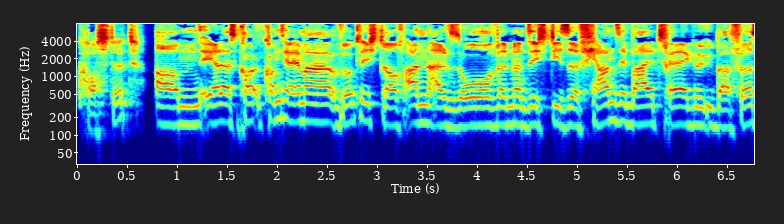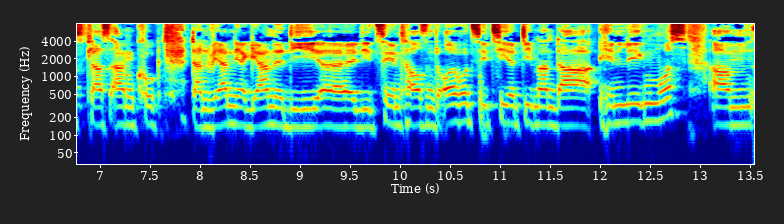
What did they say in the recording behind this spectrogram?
kostet? Ähm, ja, das ko kommt ja immer wirklich drauf an. Also wenn man sich diese Fernsehbeiträge über First Class anguckt, dann werden ja gerne die, äh, die 10.000 Euro zitiert, die man da hinlegen muss. Ähm,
